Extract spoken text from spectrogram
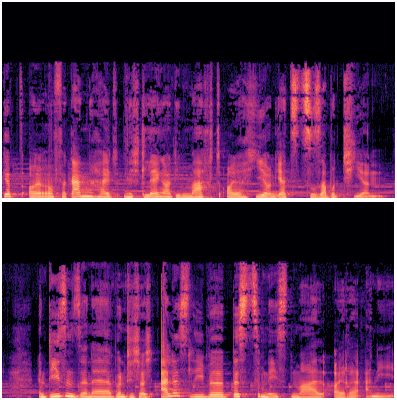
gibt eurer Vergangenheit nicht länger die Macht, euer Hier und Jetzt zu sabotieren. In diesem Sinne wünsche ich euch alles Liebe, bis zum nächsten Mal, eure Annie.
